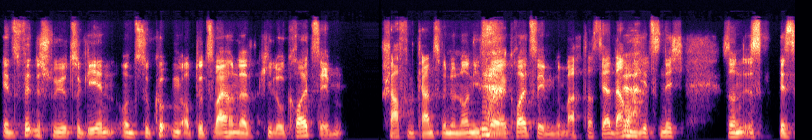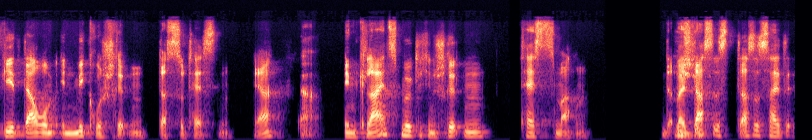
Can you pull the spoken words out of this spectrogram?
ins Fitnessstudio zu gehen und zu gucken, ob du 200 Kilo Kreuzheben schaffen kannst, wenn du noch nie ja. vorher Kreuzheben gemacht hast. Ja, darum ja. geht es nicht, sondern es, es geht darum, in Mikroschritten das zu testen. Ja, ja. in kleinstmöglichen Schritten Tests machen. Weil das ist, das ist halt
